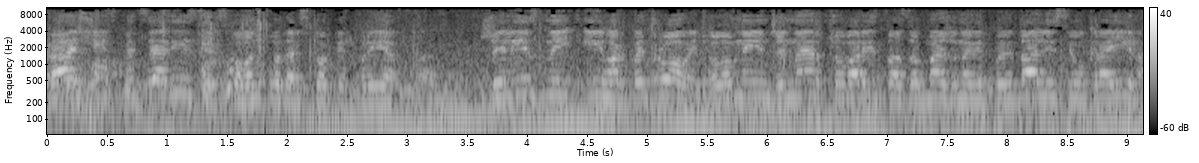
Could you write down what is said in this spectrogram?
Кращий сільськогосподарського підприємства. Желізний Ігор Петрович, головний інженер товариства з обмеженою відповідальністю Україна.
